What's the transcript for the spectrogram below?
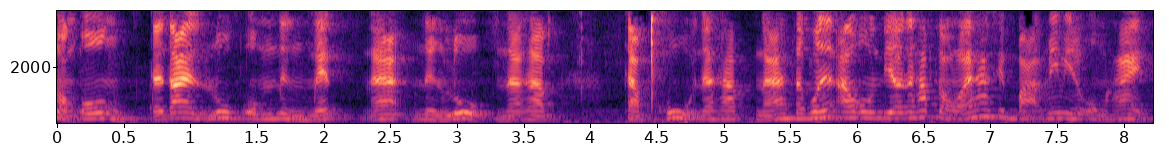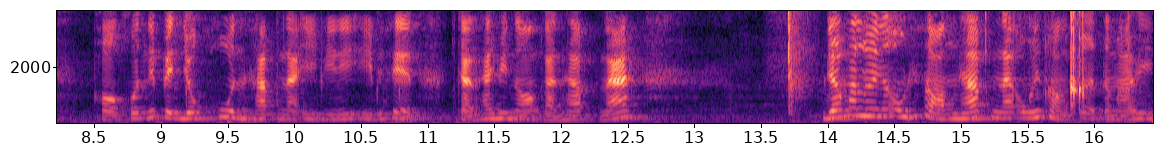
สององค์จะได้ลูกอม1เม็ดนะหนึ่งลูกนะครับจับคู่นะครับนะแต่คนที่เอาองค์เดียวนะครับ 250 บาทไม่มีลูกอมให้ ขอคนที่เป็นยกคู่นะครับนะ EP นี้ EP พิเศษจัดให้พี่น้องกันครับนะ เดี๋ยวมาลุยกันองค์ที่สองครับนะองค์ที่สองเปิดต่อมาพี่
